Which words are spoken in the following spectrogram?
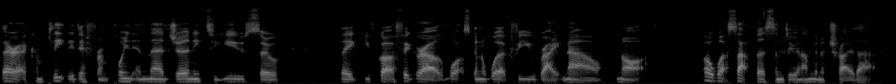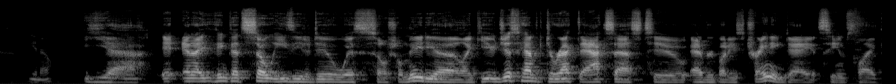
they're at a completely different point in their journey to you. So like you've got to figure out what's going to work for you right now, not oh, what's that person doing? I'm going to try that, you know. Yeah. It, and I think that's so easy to do with social media. Like you just have direct access to everybody's training day, it seems like.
